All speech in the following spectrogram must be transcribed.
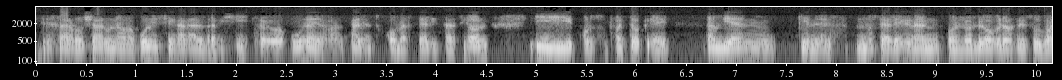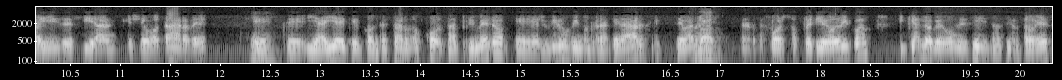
desarrollar una vacuna y llegar al registro de vacuna y avanzar en su comercialización. Y por supuesto que también quienes no se alegran con los logros de su país decían que llegó tarde, este, y ahí hay que contestar dos cosas. Primero, que el virus vino para quedarse, se van a hacer refuerzos periódicos, y qué es lo que vos decís, ¿no es cierto? Es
